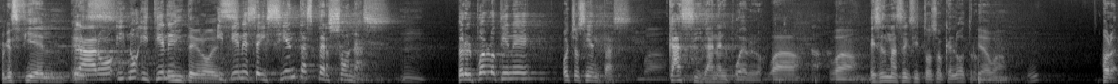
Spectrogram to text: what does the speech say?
Porque es fiel. claro, es y, no, y, tiene, íntegro. y tiene 600 personas. Pero el pueblo tiene 800. Casi gana el pueblo. Wow. Wow. Ese es más exitoso que el otro. Yeah, wow. Ahora,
